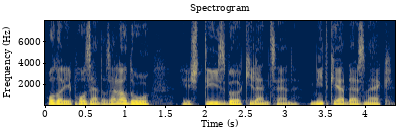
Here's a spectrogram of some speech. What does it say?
Odalép hozzád az eladó, és 10-ből 9-en mit kérdeznek?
